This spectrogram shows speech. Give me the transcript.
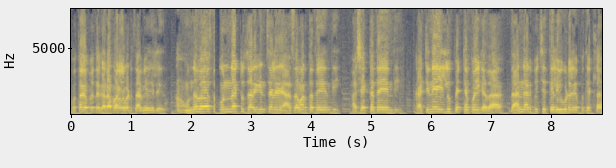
కొత్తగా పెద్ద గడపరలు పెట్టి తవ్వేది లేదు. ఉన్న వ్యవస్థ ఉన్నట్టు జరిగించలేని అసమర్థత ఏంది అశక్తత ఏంది? కట్టిన ఇల్లు పెట్టిన పోయి కదా దాన్ని నడిపించే తెలివి కూడా లేకపోతే ఎట్లా?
